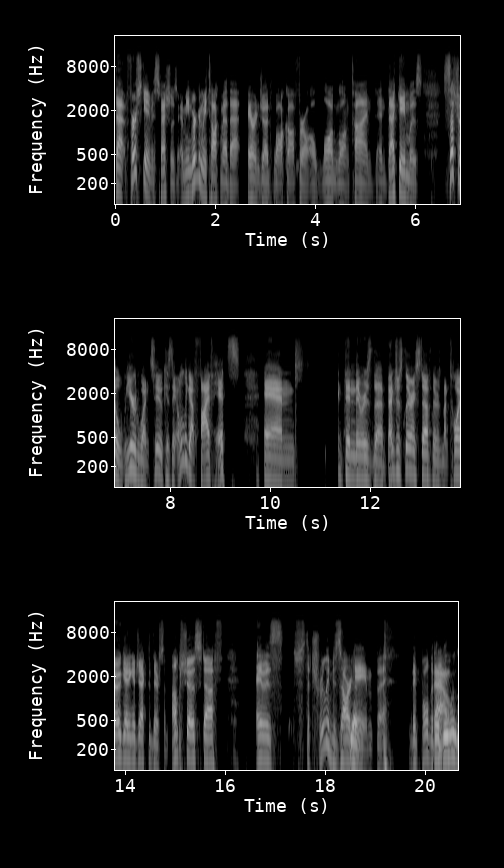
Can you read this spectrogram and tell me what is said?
that first game especially. I mean, we're going to be talking about that Aaron Judge walk off for a long, long time, and that game was such a weird one too because they only got five hits, and then there was the benches clearing stuff. There was Montoyo getting ejected. There's some ump show stuff. It was just a truly bizarre Yeah. game, but they pulled it That out. game was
